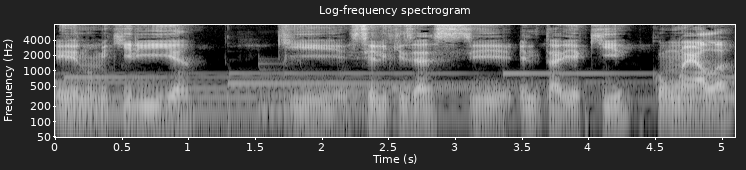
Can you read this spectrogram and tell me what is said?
ele não me queria, que se ele quisesse, ele estaria aqui com ela,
